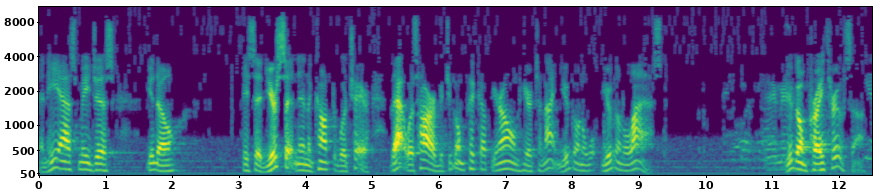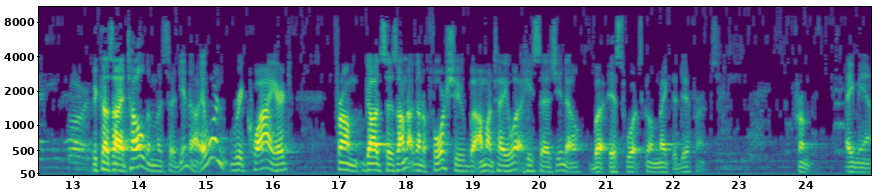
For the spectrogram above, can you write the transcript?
And he asked me just, you know, he said, You're sitting in a comfortable chair. That was hard, but you're going to pick up your own here tonight. You're going to, you're going to last. Amen. You're going to pray through some. Glory. Because I told him, I said, You know, it wasn't required from God says, I'm not going to force you, but I'm going to tell you what. He says, You know, but it's what's going to make the difference. From, Amen.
